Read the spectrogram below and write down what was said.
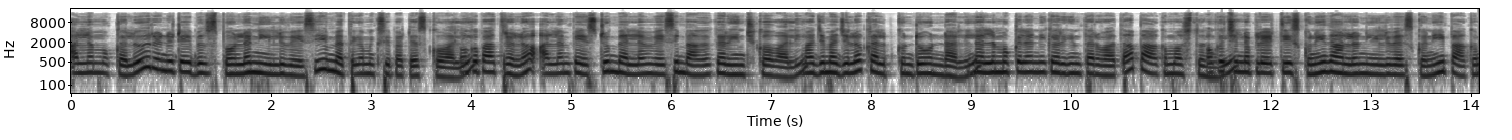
అల్లం ముక్కలు రెండు టేబుల్ స్పూన్ల నీళ్ళు వేసి మెత్తగా మిక్సీ పట్టేసుకోవాలి. ఒక పాత్రలో అల్లం పేస్ట్ బెల్లం వేసి బాగా కరిగించుకోవాలి. మధ్య మధ్యలో కలుపుకుంటూ ఉండాలి. బెల్లం ముక్కలన్నీ కరిగిన తర్వాత పాకం వస్తుంది. ఒక చిన్న ప్లేట్ తీసుకుని దానిలో నీళ్ళు వేసుకుని పాకం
